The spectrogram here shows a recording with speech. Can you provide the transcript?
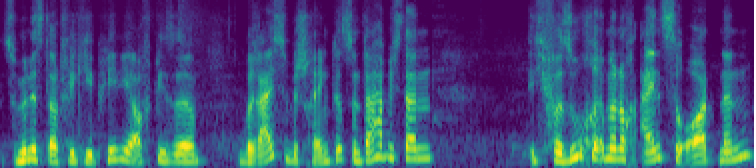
zumindest laut Wikipedia, auf diese Bereiche beschränkt ist. Und da habe ich dann, ich versuche immer noch einzuordnen,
